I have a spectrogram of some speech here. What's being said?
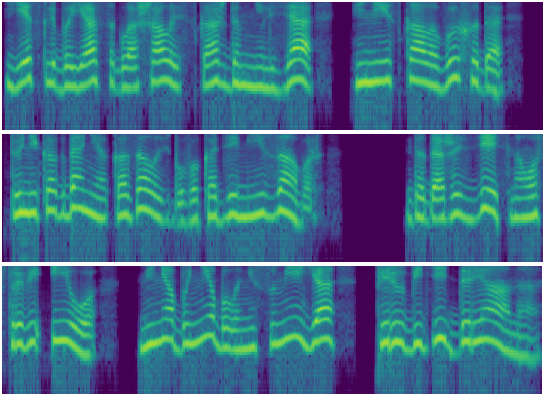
Если бы я соглашалась с каждым нельзя и не искала выхода, то никогда не оказалась бы в Академии Завр. Да даже здесь, на острове Ио, меня бы не было, не сумей я переубедить Дариана.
